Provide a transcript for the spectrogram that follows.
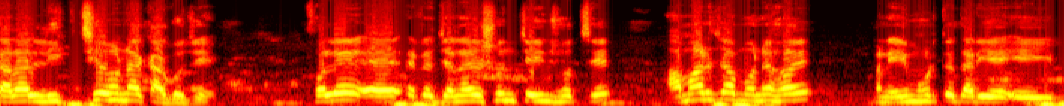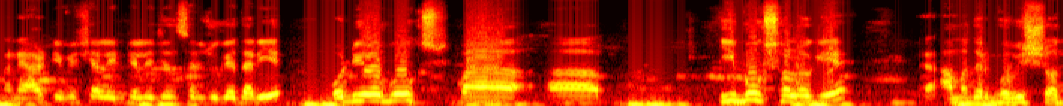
তারা লিখছেও না কাগজে। ফলে একটা জেনারেশন চেঞ্জ হচ্ছে। আমার যা মনে হয় মানে এই মুহূর্তে দাঁড়িয়ে এই মানে আর্টিফিশিয়াল ইন্টেলিজেন্সের যুগে দাঁড়িয়ে অডিও বুকস বা ই বুকস হলো গিয়ে আমাদের ভবিষ্যৎ।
